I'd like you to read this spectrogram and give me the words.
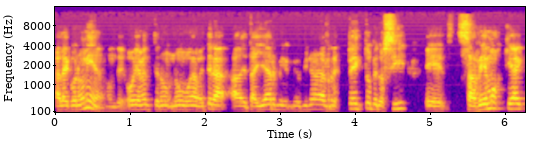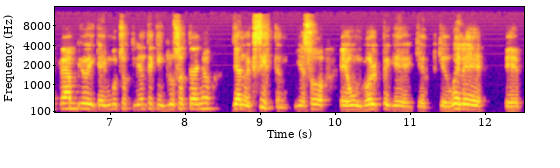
a la economía, donde obviamente no, no voy a meter a, detallar mi, opinión al respecto, pero sí eh, sabemos que hay cambios y que hay muchos clientes que incluso este año ya no existen. Y eso es un golpe que, que, duele eh,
